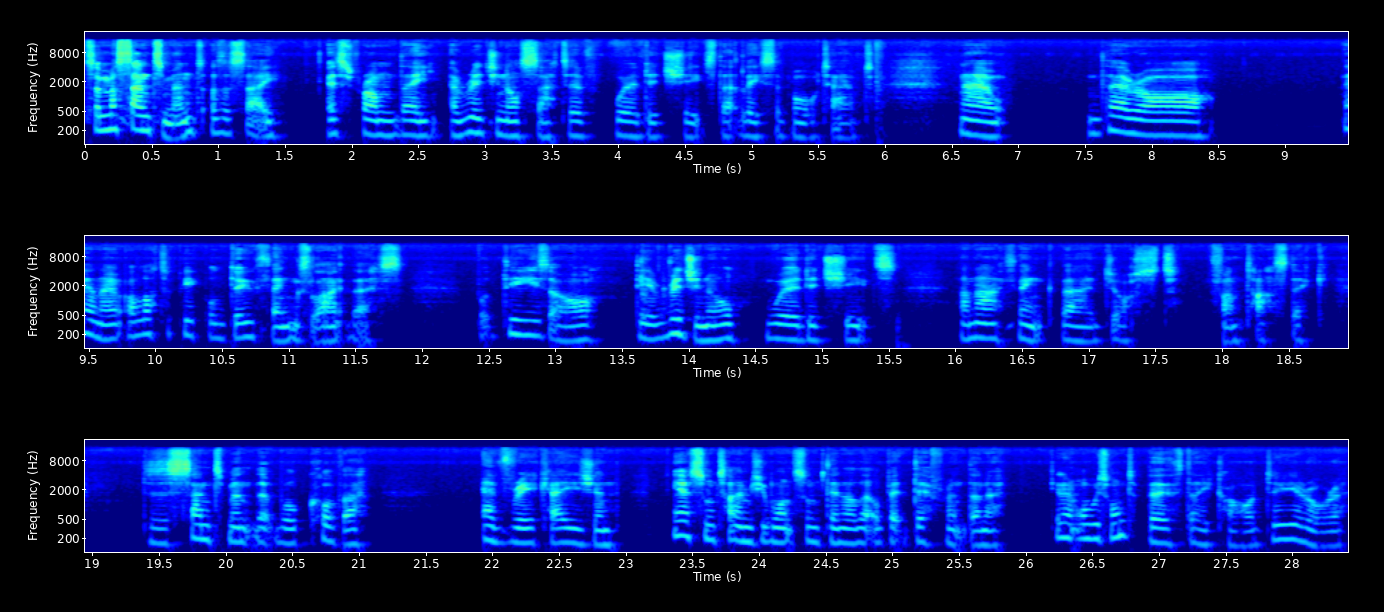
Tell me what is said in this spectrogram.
so my sentiment, as I say, is from the original set of wordage sheets that Lisa bought out. Now, there are, you know, a lot of people do things like this, but these are the original wordage sheets, and I think they're just fantastic. There's a sentiment that will cover every occasion yeah, sometimes you want something a little bit different than a. You don't always want a birthday card, do you, or a,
